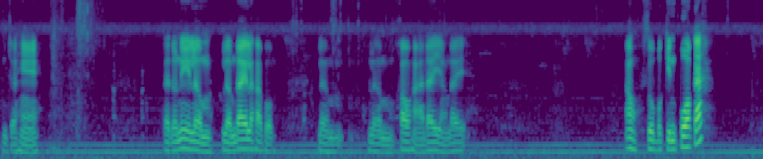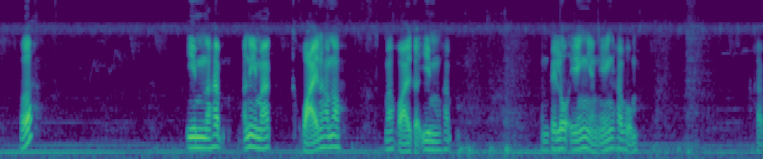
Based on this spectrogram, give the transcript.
มันจะแหแต่ตัวนี้เริ่มเริ่มได้แล้วครับผมเริ่มเริ่มเข้าหาได้อย่างได้เอ้าสูบกินปวกะเอออิ่มนะครับ อันนี้มาขวายนะครับเนาะมาขวายกับอิ่มครับ มันไปโลเองอย่างเองครับผม ครับ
